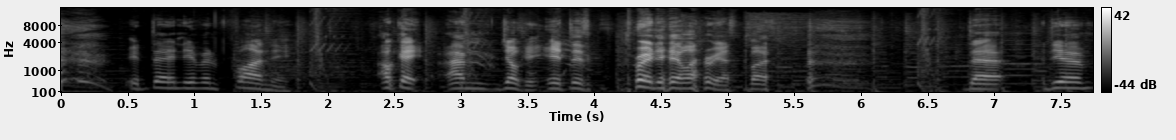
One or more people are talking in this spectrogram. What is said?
it ain't even funny. Okay, I'm joking. It is pretty hilarious, but the the um,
